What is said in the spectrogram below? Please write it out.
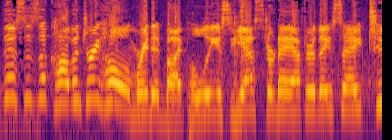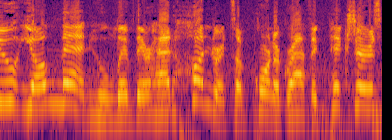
This is a Coventry home raided by police yesterday after they say two young men who lived there had hundreds of pornographic pictures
